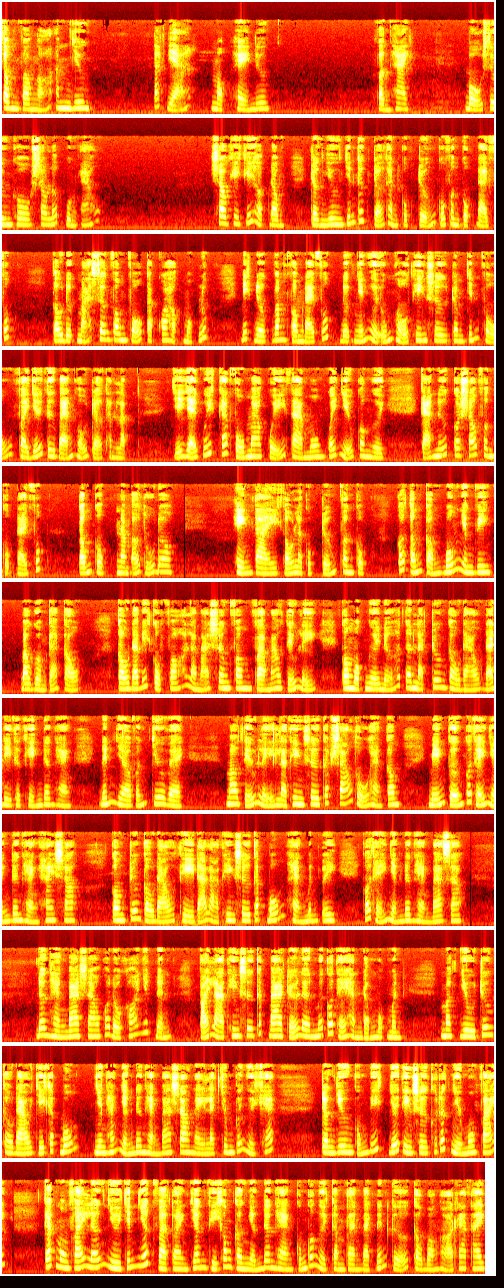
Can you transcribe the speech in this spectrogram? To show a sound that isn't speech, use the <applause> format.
Xông vào ngõ âm dương Tác giả Mộc Hề Nương Phần 2 Bộ xương khô sau lớp quần áo Sau khi ký hợp đồng, Trần Dương chính thức trở thành cục trưởng của phân cục Đại Phúc. Cậu được Mã Sơn Phong phổ cập khoa học một lúc, biết được văn phòng Đại Phúc được những người ủng hộ thiên sư trong chính phủ và giới tư bản hỗ trợ thành lập. Chỉ giải quyết các vụ ma quỷ tà môn quấy nhiễu con người, cả nước có 6 phân cục Đại Phúc, tổng cục nằm ở thủ đô. Hiện tại cậu là cục trưởng phân cục, có tổng cộng 4 nhân viên, bao gồm cả cậu. Cậu đã biết cục phó là Mã Sơn Phong và Mao Tiểu Lị, còn một người nữa tên là Trương Cầu Đạo đã đi thực hiện đơn hàng, đến giờ vẫn chưa về. Mao Tiểu Lị là thiên sư cấp 6 thụ hàng công, miễn cưỡng có thể nhận đơn hàng 2 sao. Còn Trương Cầu Đạo thì đã là thiên sư cấp 4 hàng Minh Uy, có thể nhận đơn hàng 3 sao. Đơn hàng 3 sao có độ khó nhất định, phải là thiên sư cấp 3 trở lên mới có thể hành động một mình. Mặc dù Trương Cầu Đạo chỉ cấp 4, nhưng hắn nhận đơn hàng 3 sao này là chung với người khác. Trần Dương cũng biết giới thiên sư có rất nhiều môn phái. Các môn phái lớn như chính nhất và toàn chân thì không cần nhận đơn hàng cũng có người cầm vàng bạc đến cửa cầu bọn họ ra tay.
